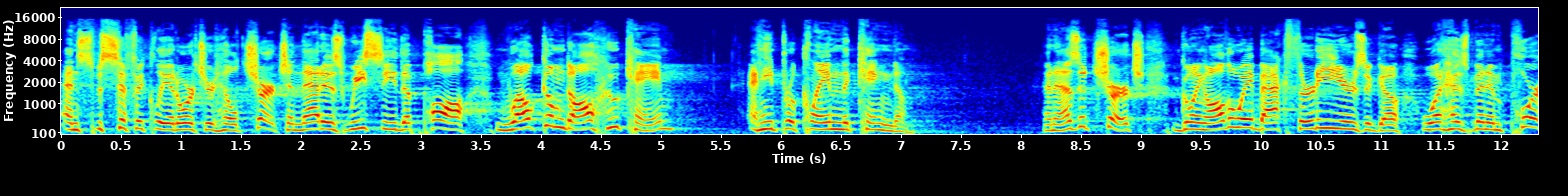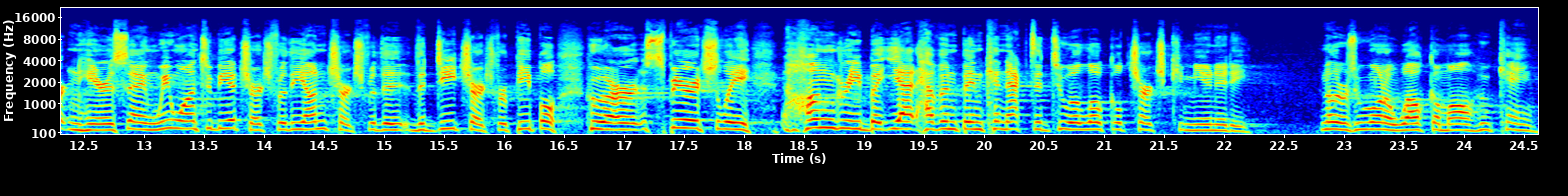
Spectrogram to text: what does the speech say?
and specifically at Orchard Hill Church. And that is, we see that Paul welcomed all who came and he proclaimed the kingdom. And as a church, going all the way back 30 years ago, what has been important here is saying we want to be a church for the unchurched, for the, the de church, for people who are spiritually hungry but yet haven't been connected to a local church community. In other words, we want to welcome all who came.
